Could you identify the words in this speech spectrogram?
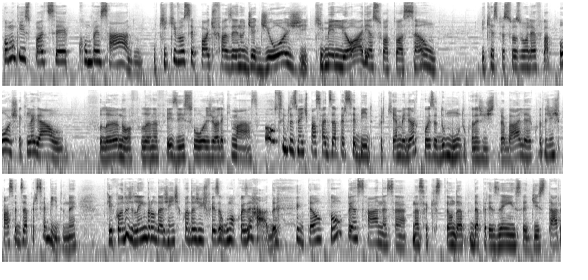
como que isso pode ser compensado? O que, que você pode fazer no dia de hoje que melhore a sua atuação e que as pessoas vão olhar e falar: Poxa, que legal, fulano, a fulana fez isso hoje, olha que massa. Ou simplesmente passar desapercebido, porque a melhor coisa do mundo quando a gente trabalha é quando a gente passa desapercebido, né? Porque quando lembram da gente é quando a gente fez alguma coisa errada. Então, vamos pensar nessa, nessa questão da, da presença, de estar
